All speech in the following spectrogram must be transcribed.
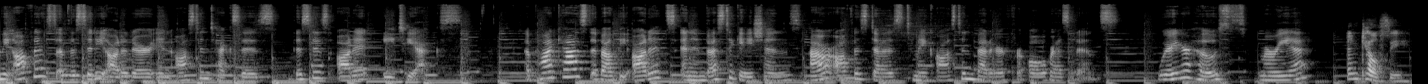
the Office of the City Auditor in Austin, Texas, this is Audit ATX, a podcast about the audits and investigations our office does to make Austin better for all residents. We're your hosts, Maria and Kelsey.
